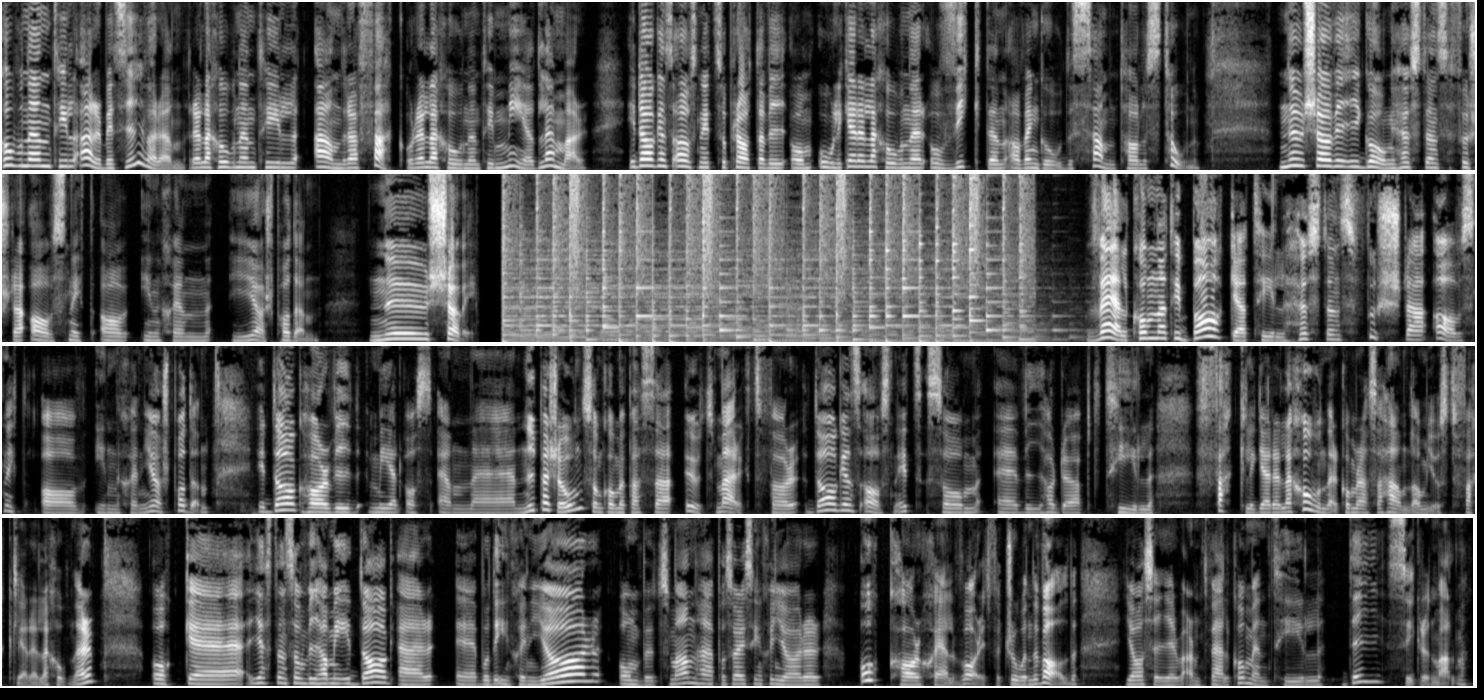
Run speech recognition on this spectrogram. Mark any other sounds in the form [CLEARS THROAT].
Relationen till arbetsgivaren, relationen till andra fack och relationen till medlemmar. I dagens avsnitt så pratar vi om olika relationer och vikten av en god samtalston. Nu kör vi igång höstens första avsnitt av Ingenjörspodden. Nu kör vi! Välkomna tillbaka till höstens första avsnitt av Ingenjörspodden. Idag har vi med oss en eh, ny person som kommer passa utmärkt för dagens avsnitt som eh, vi har döpt till fackliga relationer. kommer alltså handla om just fackliga relationer. Och eh, gästen som vi har med idag är eh, både ingenjör, ombudsman här på Sveriges Ingenjörer och har själv varit förtroendevald. Jag säger varmt välkommen till dig Sigrun Malm.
